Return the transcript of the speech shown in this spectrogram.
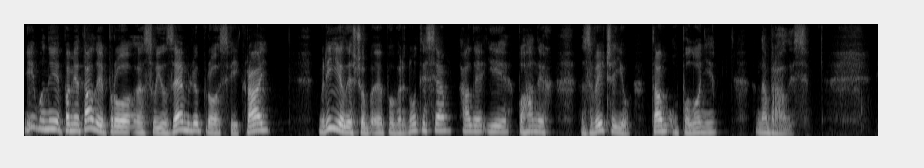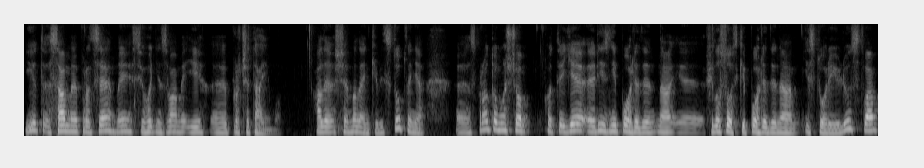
І вони пам'ятали про е, свою землю, про свій край, мріяли, щоб е, повернутися, але і поганих звичаїв там у полоні набрались. І от саме про це ми сьогодні з вами і е, прочитаємо. Але ще маленьке відступлення. Справа в тому, що от є різні погляди на філософські погляди на історію людства.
